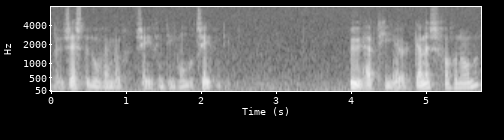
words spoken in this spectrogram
de 6 november 1717. U hebt hier kennis van genomen?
